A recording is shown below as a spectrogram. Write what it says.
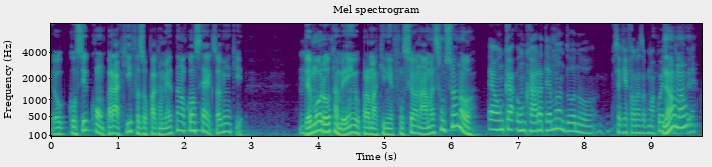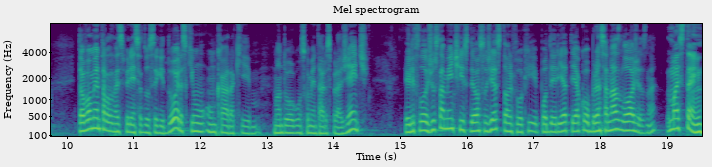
eu consigo comprar aqui, fazer o pagamento? Não, consegue, só vim aqui. Hum. Demorou também para a maquininha funcionar, mas funcionou. É, um, ca- um cara até mandou no. Você quer falar mais alguma coisa? Não, não. Então vamos entrar lá na experiência dos seguidores, que um, um cara que mandou alguns comentários pra gente, ele falou justamente isso, deu uma sugestão. Ele falou que poderia ter a cobrança nas lojas, né? Mas tem,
